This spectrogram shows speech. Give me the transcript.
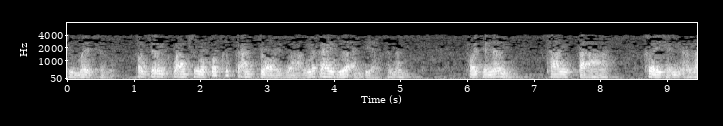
ที่ไม่สงบเพราะฉะนั้นความสงบก็คือการปล่อยวางและได้เหลืออันเดียวเท่านั้น เพราะฉะนั้นทางตาเคยเห็นอะไร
